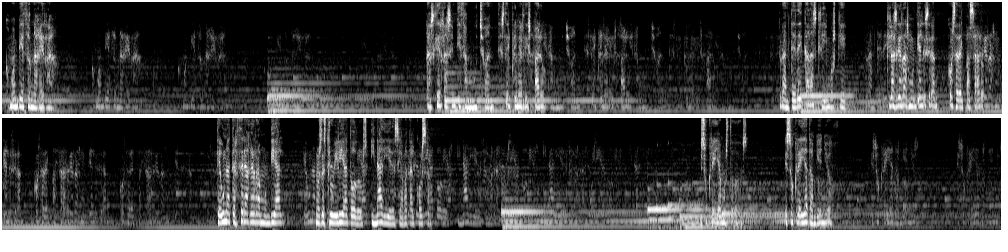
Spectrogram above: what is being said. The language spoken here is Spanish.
¿Cómo empieza una guerra? ¿Cómo empieza una guerra? ¿Cómo empieza una guerra? ¿Cómo empieza una guerra? Las guerras empiezan mucho antes del primer disparo. Durante décadas creímos que, que. Las guerras mundiales eran cosa del pasado. Que una tercera guerra mundial nos destruiría a todos y nadie deseaba tal cosa. Creíamos todos. Eso creía también yo. Eso creía también yo. Eso creía también yo.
